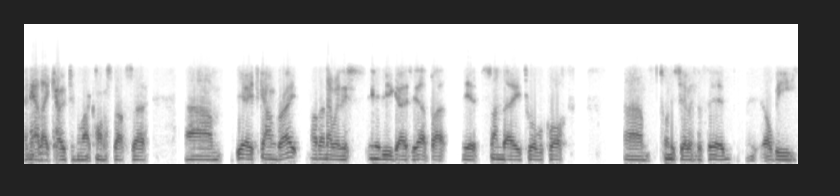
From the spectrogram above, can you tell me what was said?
and how they coach and all that kind of stuff. So, um, yeah, it's going great. I don't know when this interview goes out, but yeah, Sunday, 12 o'clock, um, 27th of Feb, I'll be,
